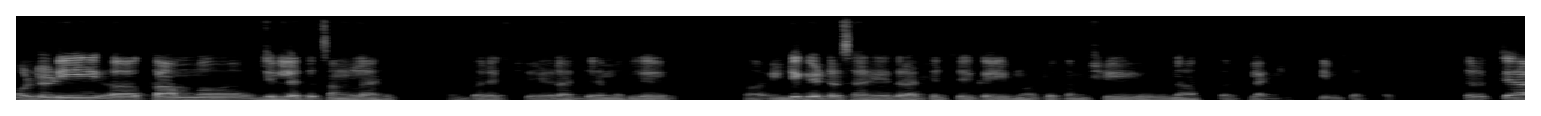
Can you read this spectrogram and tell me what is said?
ऑलरेडी काम जिल्ह्याचं चांगलं आहे. बरेचसे राज्यामधले इंडिकेटर्स आहेत, राज्याचे काही महत्त्वाकांक्षी योजना असतात, फ्लॅगशिप स्कीम्स असतात. तर त्या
